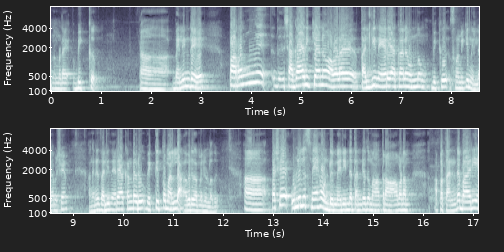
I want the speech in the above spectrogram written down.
നമ്മുടെ വിക്ക് ആ, മെലിൻഡയെ പറഞ്ഞ് ശകാരിക്കാനോ അവളെ തല്ലി നേരെയാക്കാനോ ഒന്നും വിക്ക് ശ്രമിക്കുന്നില്ല. പക്ഷേ അങ്ങനെ തല്ലി നേരെയാക്കേണ്ട ഒരു വ്യക്തിത്വമല്ല അവർ തമ്മിലുള്ളത്. പക്ഷേ ഉള്ളിൽ സ്നേഹമുണ്ട് മെരീന്റെ തന്റേത് മാത്രം ആവണം അപ്പം തന്റെ ഭാര്യയെ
